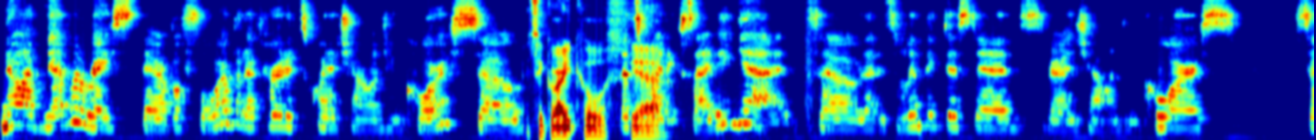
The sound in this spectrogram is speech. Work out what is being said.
No, I've never raced there before, but I've heard it's quite a challenging course. So It's a great course. that's yeah, quite exciting. Yeah. So that it's Olympic distance, very challenging course. So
